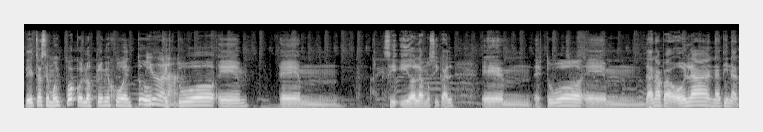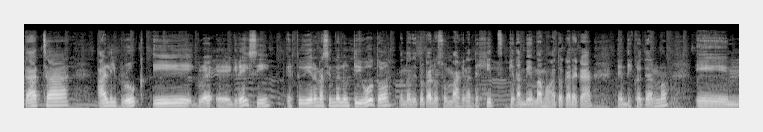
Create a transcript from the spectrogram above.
De hecho, hace muy poco en los premios Juventud Ídola. estuvo. eh, em, sí, ídola musical. em, estuvo Dana Paola, Nati Natacha, Ali Brooke y Gra- eh, Gracie. Estuvieron haciéndole un tributo, en donde tocaron sus más grandes hits, que también vamos a tocar acá en Disco Eterno. Y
